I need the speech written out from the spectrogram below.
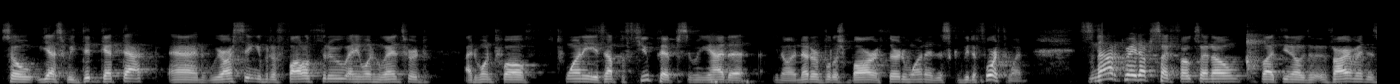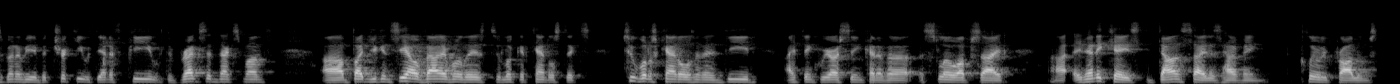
So yes, we did get that, and we are seeing a bit of follow through. Anyone who entered at 112.20 is up a few pips, and we had a you know another bullish bar, a third one, and this could be the fourth one. It's not great upside, folks. I know, but you know the environment is going to be a bit tricky with the NFP, with the Brexit next month. Uh, but you can see how valuable it is to look at candlesticks, two bullish candles, and indeed, I think we are seeing kind of a, a slow upside. Uh, in any case, the downside is having clearly problems,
